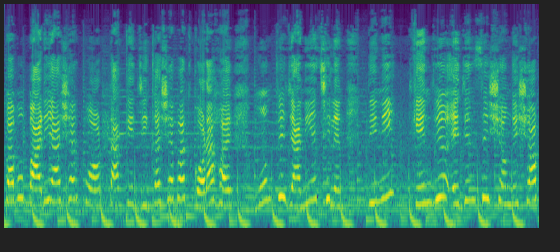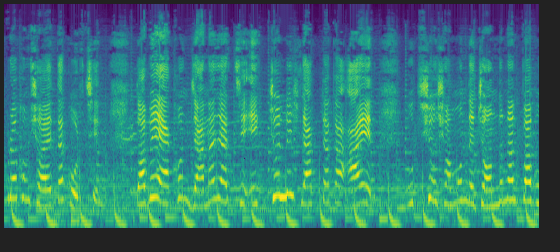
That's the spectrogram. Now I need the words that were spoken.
বাবু বাড়ি আসার পর তাকে জিজ্ঞাসাবাদ করা হয়। মন্ত্রী জানিয়েছিলেন, তিনি কেন্দ্রীয় এজেন্সির সঙ্গে সব রকম সহায়তা করছেন। তবে এখন জানা যাচ্ছে, একচল্লিশ লাখ টাকা আয়ের উৎস সম্বন্ধে চন্দ্রনাথ বাবু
